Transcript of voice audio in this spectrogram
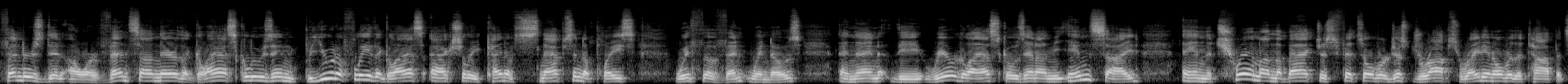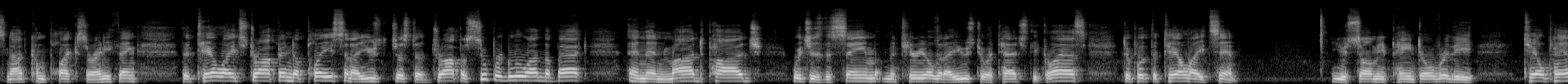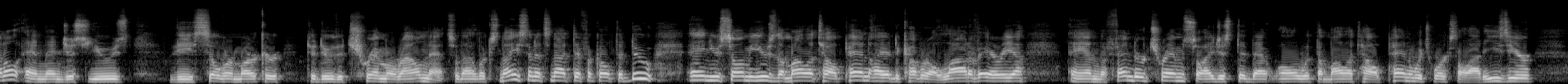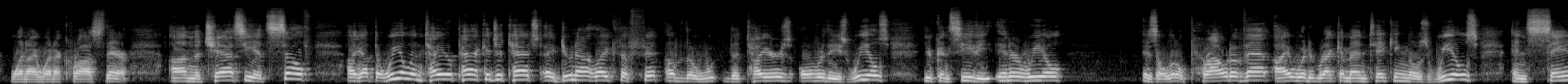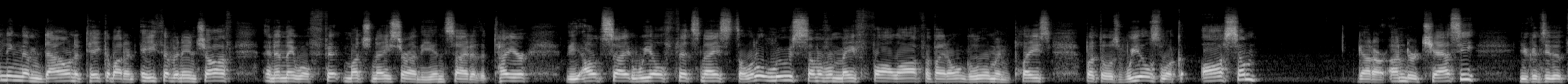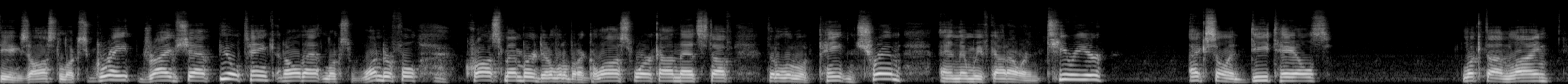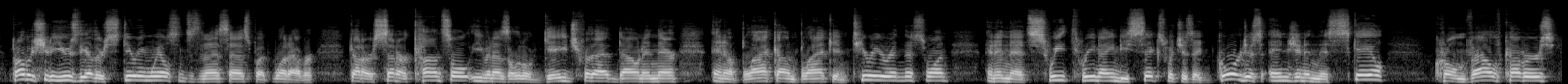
Fenders did our vents on there. The glass glues in beautifully. The glass actually kind of snaps into place with the vent windows. And then the rear glass goes in on the inside and the trim on the back just fits over, just drops right in over the top. It's not complex or anything. The tail lights drop into place and I used just a drop of super glue on the back and then Mod Podge, which is the same material that I used to attach the glass to put the tail lights in. You saw me paint over the tail panel and then just used the silver marker to do the trim around that. So that looks nice and it's not difficult to do. And you saw me use the Molotow pen. I had to cover a lot of area and the fender trim, so I just did that all with the Molotow pen, which works a lot easier when I went across there. On the chassis itself, I got the wheel and tire package attached. I do not like the fit of the, the tires over these wheels. You can see the inner wheel is a little proud of that, I would recommend taking those wheels and sanding them down to take about an eighth of an inch off, and then they will fit much nicer on the inside of the tire. The outside wheel fits nice. It's a little loose. Some of them may fall off if I don't glue them in place, but those wheels look awesome. Got our under chassis. You can see that the exhaust looks great. Drive shaft, fuel tank, and all that looks wonderful. Cross member, did a little bit of gloss work on that stuff. Did a little paint and trim. And then we've got our interior. Excellent details. Looked online. Probably should have used the other steering wheel since it's an SS, but whatever. Got our center console, even has a little gauge for that down in there, and a black on black interior in this one. And in that sweet 396, which is a gorgeous engine in this scale, chrome valve covers,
